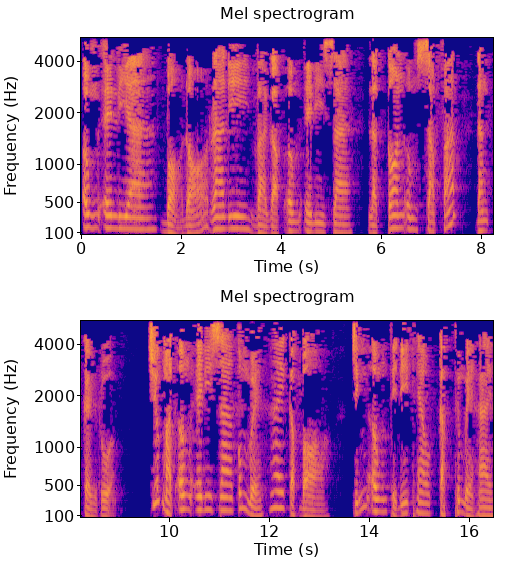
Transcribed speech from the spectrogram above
ông Elia bỏ đó ra đi và gặp ông Elisa là con ông Saphat đang cày ruộng. Trước mặt ông Elisa có mười hai cặp bò, chính ông thì đi theo cặp thứ mười hai.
